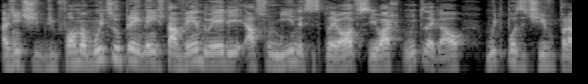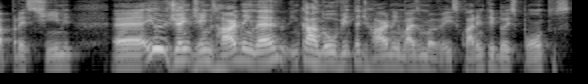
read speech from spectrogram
a gente, de forma muito surpreendente, tá vendo ele assumir nesses playoffs, e eu acho muito legal, muito positivo para esse time. É, e o James Harden, né, encarnou o Vintage Harden mais uma vez, 42 pontos,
